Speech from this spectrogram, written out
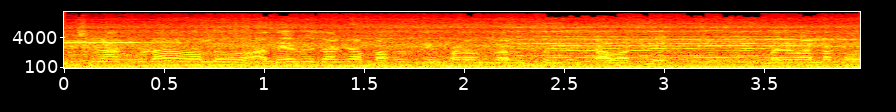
ఇచ్చినా కూడా వాళ్ళు అదే విధంగా బస్సులు తిప్పడం జరుగుతుంది కాబట్టి మరి వాళ్ళకు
